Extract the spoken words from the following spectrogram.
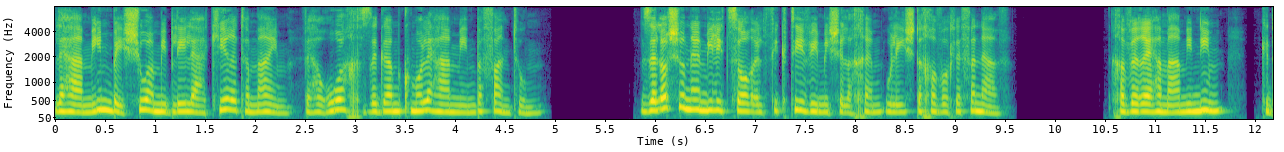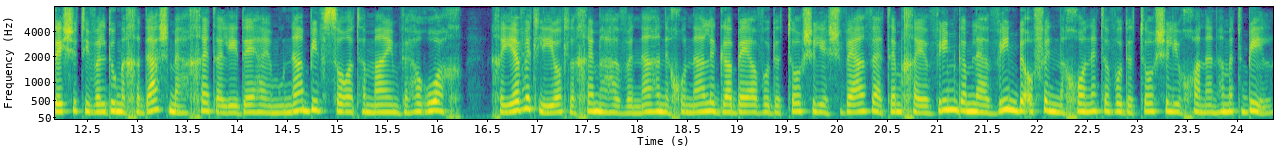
להאמין בישוע מבלי להכיר את המים והרוח זה גם כמו להאמין בפנטום. זה לא שונה מליצור אל פיקטיבי משלכם ולהשתחוות לפניו. חברי המאמינים, כדי שתיוולדו מחדש מהחטא על ידי האמונה בבשורת המים והרוח, חייבת להיות לכם ההבנה הנכונה לגבי עבודתו של ישביה, ואתם חייבים גם להבין באופן נכון את עבודתו של יוחנן המטביל.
